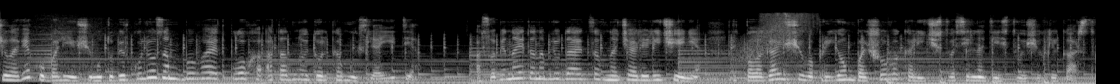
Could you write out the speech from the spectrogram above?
Человеку, болеющему туберкулезом, бывает плохо от одной только мысли о еде. Особенно это наблюдается в начале лечения, предполагающего прием большого количества сильнодействующих лекарств.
